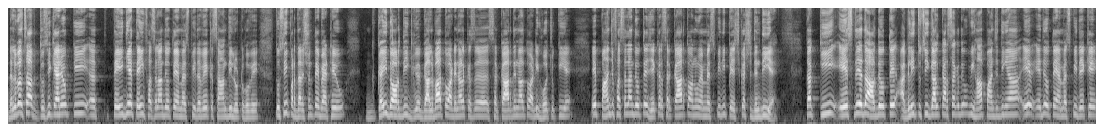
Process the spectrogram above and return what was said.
ਦਲਵਲ ਸਾਹਿਬ ਤੁਸੀਂ ਕਹਿ ਰਹੇ ਹੋ ਕਿ ਅ, 23 ਦੀਆਂ 23 ਫਸਲਾਂ ਦੇ ਉੱਤੇ ਐਮਐਸਪੀ ਦੇਵੇ ਕਿਸਾਨ ਦੀ ਲੁੱਟ ਹੋਵੇ। ਤੁਸੀਂ ਪ੍ਰਦਰਸ਼ਨ ਤੇ ਬੈਠੇ ਹੋ। ਕਈ ਦੌਰ ਦੀ ਗ- ਗੱਲਬਾਤ ਤੁਹਾਡੇ ਨਾਲ ਕਿਸ- ਸਰਕਾਰ ਦੇ ਨਾਲ ਤੁਹਾਡੀ ਹੋ ਚੁੱਕੀ ਹੈ। ਇਹ ਪੰਜ ਫਸਲਾਂ ਦੇ ਉੱਤੇ ਜੇਕਰ ਸਰਕਾਰ ਤੁਹਾਨੂੰ ਐਮਐਸਪੀ ਦੀ ਪੇਸ਼ਕਸ਼ ਦਿੰਦੀ ਹੈ ਤਾਂ ਕੀ ਇਸ ਦੇ ਆਧਾਰ ਦੇ ਉੱਤੇ ਅਗਲੀ ਤੁਸੀਂ ਗੱਲ ਕਰ ਸਕਦੇ ਹੋ? ਵੀ ਹਾਂ ਪੰਜ ਦੀਆਂ ਇਹ ਇਹਦੇ ਉੱਤੇ ਐਮਐਸਪੀ ਦੇ ਕੇ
